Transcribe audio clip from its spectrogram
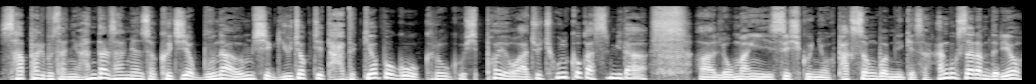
4894님, 한 달 살면서 그 지역 문화, 음식, 유적지 다 느껴보고 그러고 싶어요. 아주 좋을 것 같습니다. 아, 로망이 있으시군요. 박성범 님께서. 한국 사람들이요.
